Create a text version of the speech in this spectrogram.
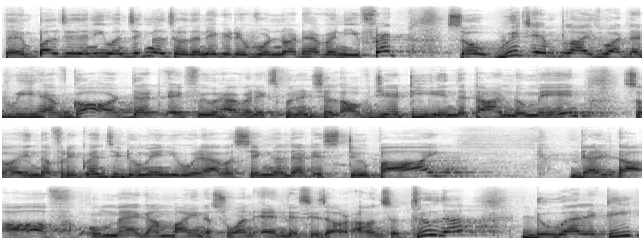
The impulse is an even signal, so the negative would not have any effect. So, which implies what? That we have got that if you have an exponential of jt in the time domain, so in the frequency domain, you would have a signal that is 2 pi delta of omega minus 1 and this is our answer through the duality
